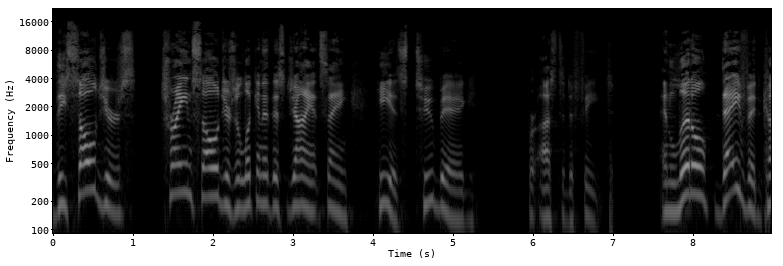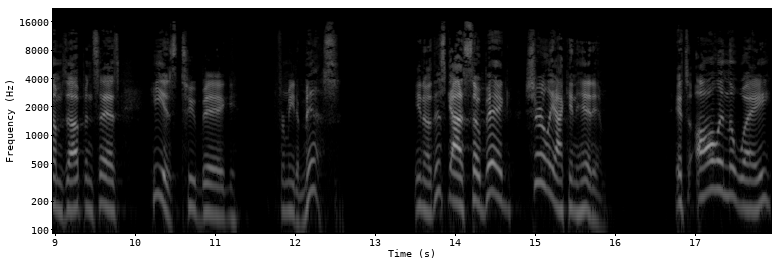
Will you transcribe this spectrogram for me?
these soldiers, trained soldiers, are looking at this giant saying, He is too big for us to defeat. And little David comes up and says, He is too big for me to miss. You know, this guy's so big, surely I can hit him. It's all in the way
